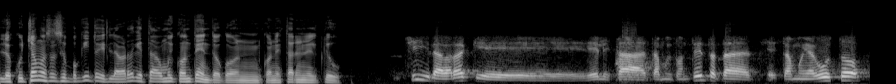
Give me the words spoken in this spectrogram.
lo escuchamos hace poquito y la verdad que estaba muy contento con, con estar en el club. Sí, la verdad que él está, está muy contento, está, está muy a gusto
